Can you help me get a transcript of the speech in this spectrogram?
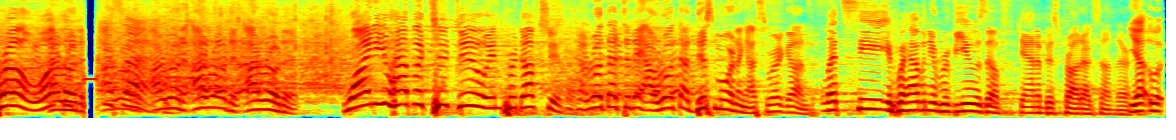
bro, what I the wrote it. f- I is wrote it. I wrote it. I wrote it. I wrote it. Why do you have a to-do in production? I wrote that today. I wrote that this morning. I swear to God. Let's see if we have any reviews of cannabis products on there. Yeah. uh,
